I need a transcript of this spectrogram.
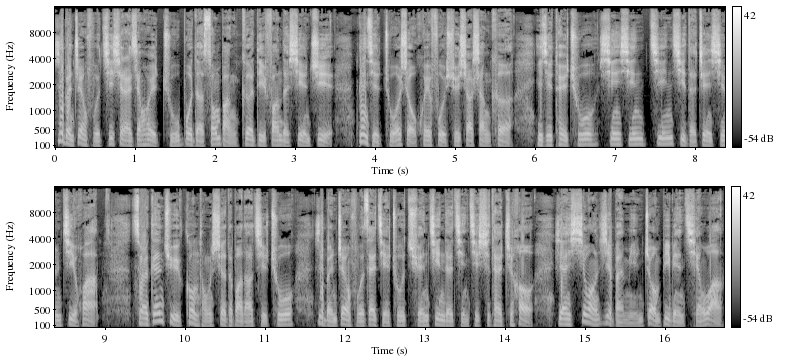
日本政府接下来将会逐步的松绑各地方的限制，并且着手恢复学校上课，以及退出新兴经济的振兴计划。此外，根据共同社的报道指出，日本政府在解除全境的紧急事态之后，仍希望日本民众避免前往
